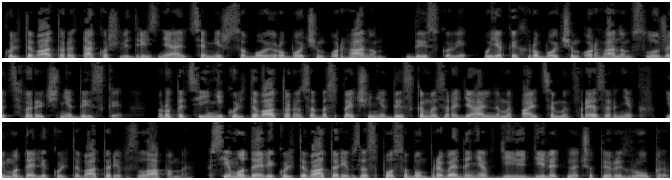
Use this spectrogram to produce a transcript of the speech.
Культиватори також відрізняються між собою робочим органом, дискові, у яких робочим органом служать сферичні диски. Ротаційні культиватори забезпечені дисками з радіальними пальцями фрезернік і моделі культиваторів з лапами. Всі моделі культиваторів за способом приведення в дію ділять на чотири групи.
